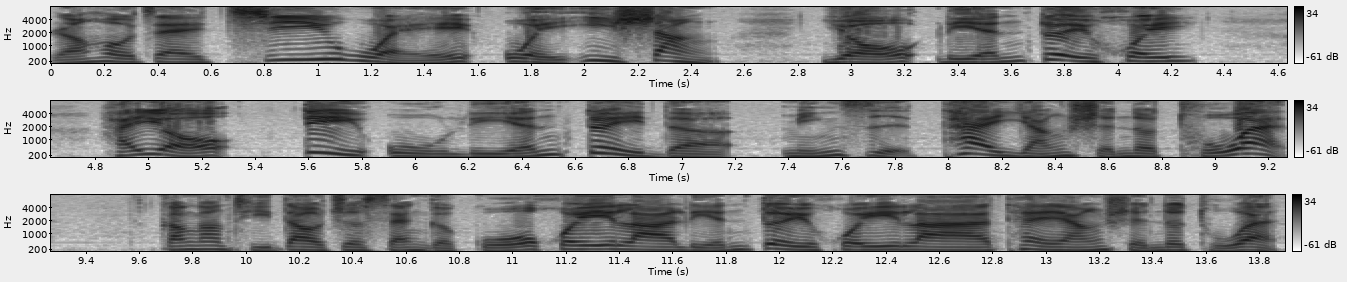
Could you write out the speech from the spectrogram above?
然后在机尾尾翼上。有连队徽，还有第五连队的名字太阳神的图案。刚刚提到这三个国徽啦、连队徽啦、太阳神的图案，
